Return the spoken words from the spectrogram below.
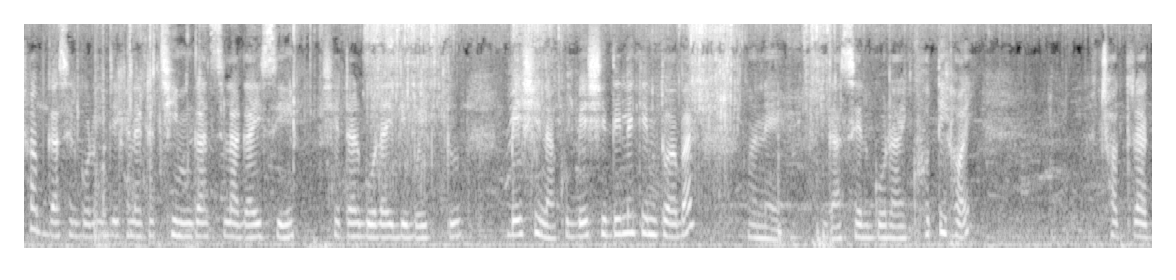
সব গাছের গোড়ায়। যেখানে একটা ছিম গাছ লাগাইছি, সেটার গোড়ায় দিব একটু। বেশি না, খুব বেশি দিলে কিন্তু আবার মানে গাছের গোড়ায় ক্ষতি হয়। ছত্রাক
